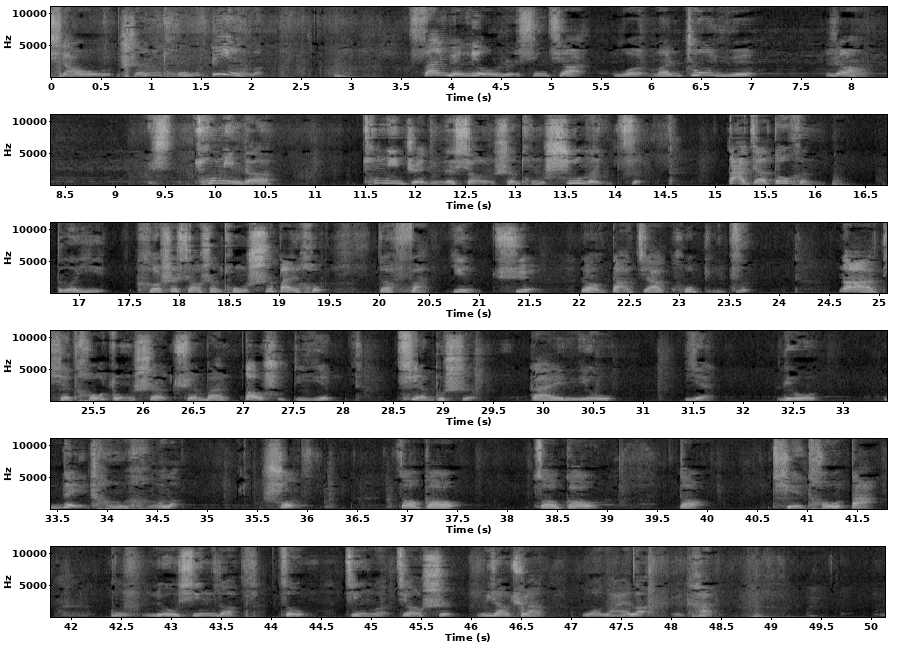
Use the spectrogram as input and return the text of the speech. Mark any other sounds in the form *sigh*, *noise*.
小神童病了。三月六日，星期二，我们终于让聪明的、聪明绝顶的小神童输了一次，大家都很得意。可是小神童失败后的反应却让大家哭鼻子。那铁头总是全班倒数第一，切不是该流眼流泪成河了。说糟糕，糟糕！到铁头大步流星的走进了教室。米小圈，我来了，你看。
